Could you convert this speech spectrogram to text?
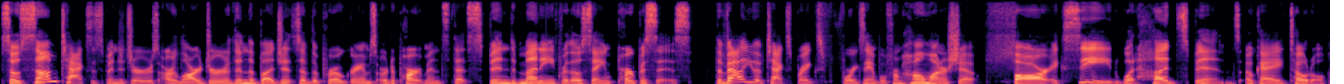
So, some tax expenditures are larger than the budgets of the programs or departments that spend money for those same purposes. The value of tax breaks, for example, from home ownership far exceed what HUD spends, okay, total.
